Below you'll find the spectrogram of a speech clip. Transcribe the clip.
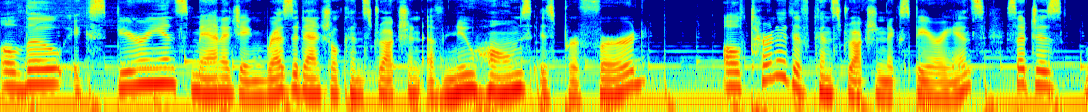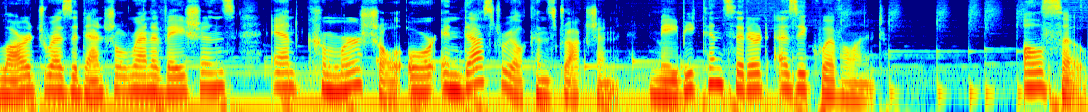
Although experience managing residential construction of new homes is preferred, alternative construction experience, such as large residential renovations and commercial or industrial construction, may be considered as equivalent. Also,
